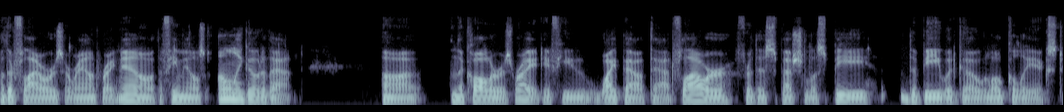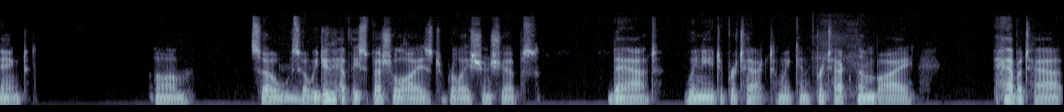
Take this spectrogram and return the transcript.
other flowers around right now, the females only go to that. Uh, and the caller is right. If you wipe out that flower for this specialist bee, the bee would go locally extinct. Um, so, mm-hmm. so we do have these specialized relationships that we need to protect, and we can protect them by habitat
